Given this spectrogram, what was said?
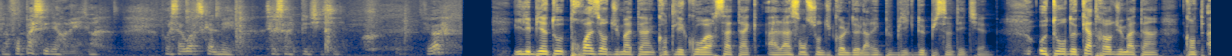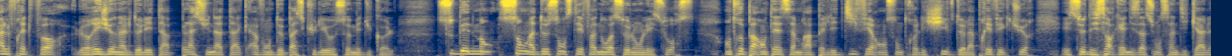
vois. Faut pas s'énerver, tu vois. Faut savoir se calmer. C'est ça le plus difficile. Tu vois? Il est bientôt 3 heures du matin quand les coureurs s'attaquent à l'ascension du col de la République depuis Saint-Étienne. Autour de 4 heures du matin, quand Alfred Faure, le régional de l'État, place une attaque avant de basculer au sommet du col. Soudainement, 100 à 200 Stéphanois selon les sources. Entre parenthèses, ça me rappelle les différences entre les chiffres de la préfecture et ceux des organisations syndicales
